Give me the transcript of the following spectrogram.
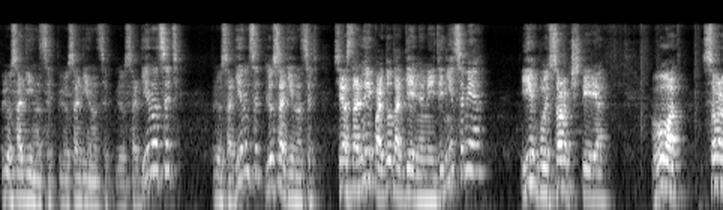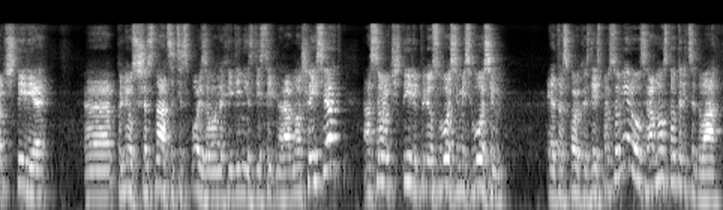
плюс 11 плюс 11 плюс 11 плюс 11 плюс 11. Все остальные пойдут отдельными единицами, их будет 44. Вот. 44 э, плюс 16 использованных единиц действительно равно 60, а 44 плюс 88, это сколько здесь просуммировалось, равно 132.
